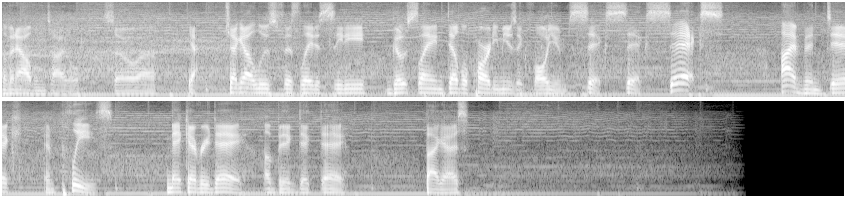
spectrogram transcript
of an album title. So, uh, yeah, check out Lucifist's latest CD, Ghost Slaying Devil Party Music Volume 666. I've been Dick, and please make every day a big dick day. Bye, guys.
